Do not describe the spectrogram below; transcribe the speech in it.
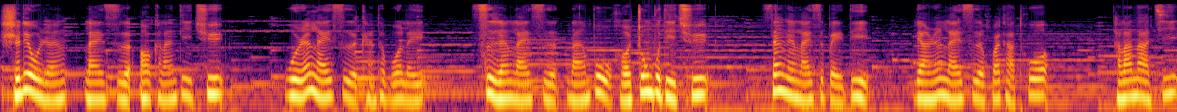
十六人来自奥克兰地区，五人来自坎特伯雷，四人来自南部和中部地区，三人来自北地，两人来自怀卡托、塔拉纳基。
